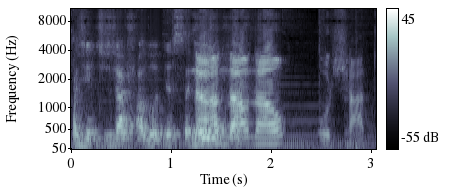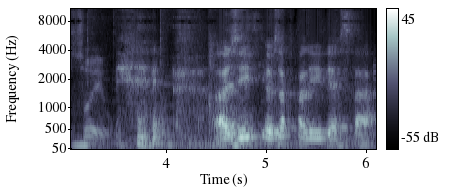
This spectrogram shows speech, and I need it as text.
A gente já falou dessa. Não, não, não. O chato sou eu. A gente, eu já falei dessa,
